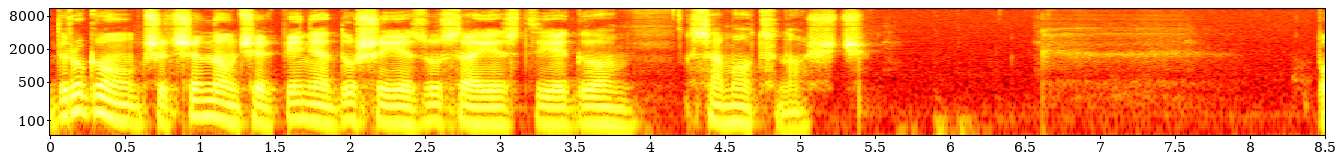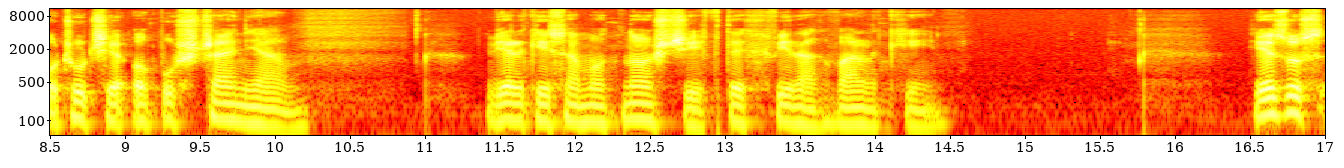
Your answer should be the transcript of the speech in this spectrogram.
Drugą przyczyną cierpienia duszy Jezusa jest Jego samotność. Poczucie opuszczenia, wielkiej samotności w tych chwilach walki. Jezus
